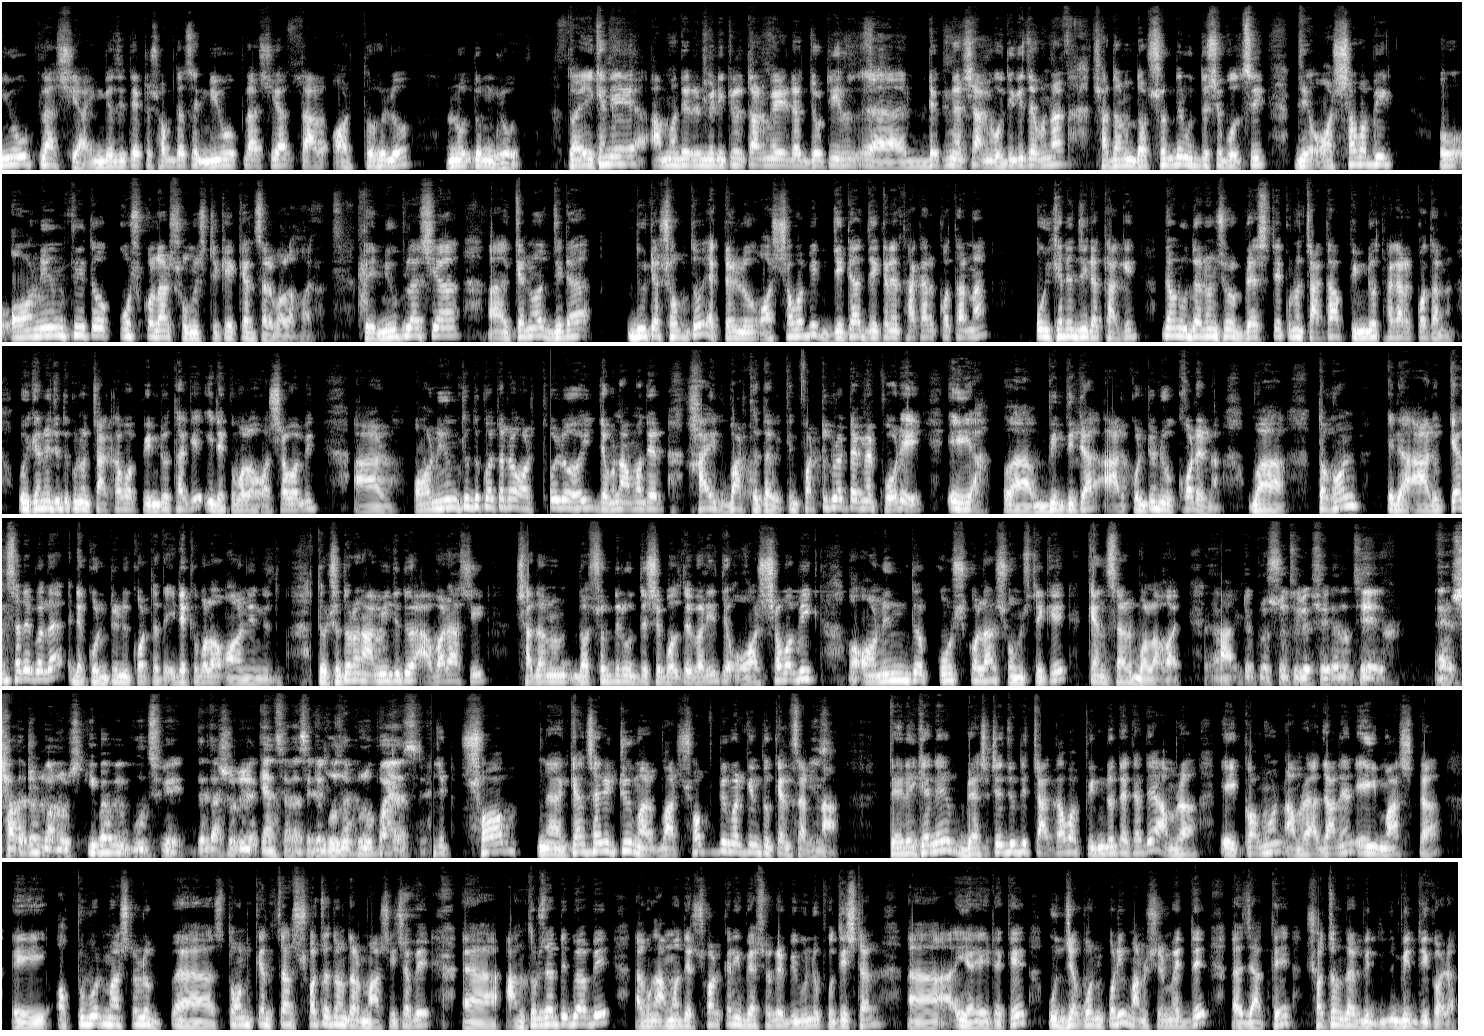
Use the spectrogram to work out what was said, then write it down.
নিউপ্লাসিয়া, ইংরেজিতে একটা শব্দ আছে, নিউপ্লাসিয়া, তার অর্থ হলো নতুন গ্রোথ। তো এখানে আমাদের মেডিকেল টার্মে এটা জটিল ডেফিনেশন আমি ওদিকে যাব না। সাধারণ দর্শকদের উদ্দেশ্যে বলছি যে অস্বাভাবিক ও অনিয়ন্ত্রিত কোষকলার সমষ্টিকে ক্যান্সার বলা হয়। তো এই নিউপ্লাসিয়া কেন? যেটা দুইটা শব্দ, একটা হলো অস্বাভাবিক, যেটা যেখানে থাকার কথা না ওইখানে যেটা থাকে, যেমন উদাহরণস্বরূপ ব্রেস্টে কোনো চাকা পিণ্ড থাকার কথা না। ওইখানে যদি কোনো চাকা বা পিণ্ড থাকে, এটাকে বলা অস্বাভাবিক। আর অনিয়ন্ত্রিত কথাটার অর্থ হলো ওই যেমন আমাদের হাইট বাড়তে থাকে। কিন্তু পার্টিকুলার টাইমের পরে এই বৃদ্ধিটা আর কন্টিনিউ করে না। বা তখন এটা আর ক্যান্সারের বেলা এটা কন্টিনিউ করতে থাকে এটাকে বলা অনিয়ন্ত্রিত তো সুতরাং আমি যদি আবার আসি সাধারণ দর্শকদের উদ্দেশ্যে বলতে পারি যে অস্বাভাবিক অনিন্দ কোষ কলার সমষ্টিকে ক্যান্সার বলা হয়। একটা প্রশ্ন ছিল সেটা হচ্ছে সাধারণ মানুষ কীভাবে বুঝবে যে তার শরীরে ক্যান্সার আছে? এটা বোঝার কোনো উপায় আছে? যে সব ক্যান্সারি টিউমার বা সব টিউমার কিন্তু ক্যান্সার না। তো এখানে ব্রেস্টে যদি চাকা বা পিণ্ড দেখা দেয়, আমরা এই কমন আমরা জানেন এই মাসটা, এই অক্টোবর মাসটা হলো স্তন ক্যান্সার সচেতনতার মাস হিসাবে আন্তর্জাতিকভাবে এবং আমাদের সরকারি বেসরকারি বিভিন্ন প্রতিষ্ঠান এটাকে উদযাপন করি মানুষের মধ্যে যাতে সচেতনতা বৃদ্ধি করা।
